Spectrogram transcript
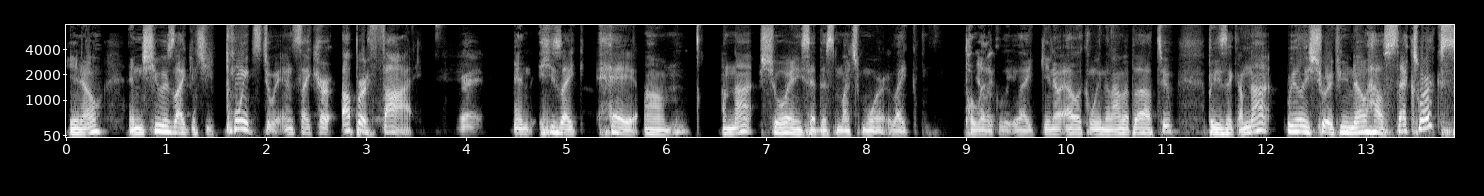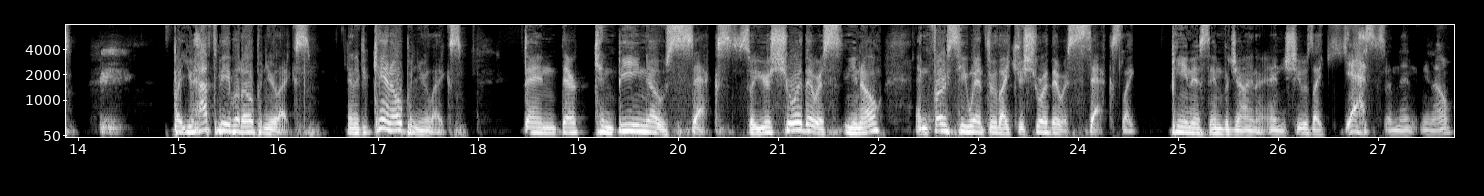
You know? And she was like, and she points to it and it's like her upper thigh. Right. And he's like, hey, um, I'm not sure. And he said this much more like politically, like, you know, eloquently than I'm about to. But he's like, I'm not really sure if you know how sex works, but you have to be able to open your legs. And if you can't open your legs, then there can be no sex. So you're sure there was, you know? And first he went through like, you're sure there was sex, like penis in vagina. And she was like, yes. And then, you know,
